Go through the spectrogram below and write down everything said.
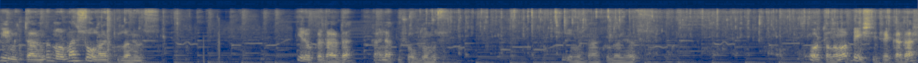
bir miktarını da normal su olarak kullanıyoruz. Bir o kadar da kaynatmış olduğumuz suyumuzdan kullanıyoruz. Ortalama 5 litre kadar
